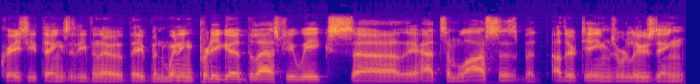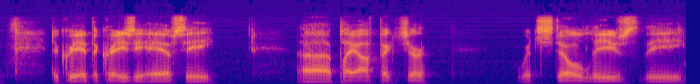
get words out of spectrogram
crazy things that even though they've been winning pretty good the last few weeks, uh, they had some losses, but other teams were losing to create the crazy AFC uh, playoff picture, which still leaves the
